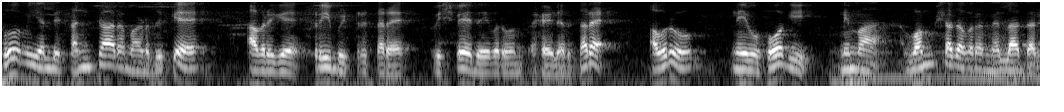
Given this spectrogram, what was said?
ಭೂಮಿಯಲ್ಲಿ ಸಂಚಾರ ಮಾಡೋದಕ್ಕೆ ಅವರಿಗೆ ಫ್ರೀ ಬಿಟ್ಟಿರ್ತಾರೆ ವಿಶ್ವೇ ದೇವರು ಅಂತ ಹೇಳಿರ್ತಾರೆ. ಅವರು, ನೀವು ಹೋಗಿ ನಿಮ್ಮ ವಂಶದವರನ್ನೆಲ್ಲ ತರ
